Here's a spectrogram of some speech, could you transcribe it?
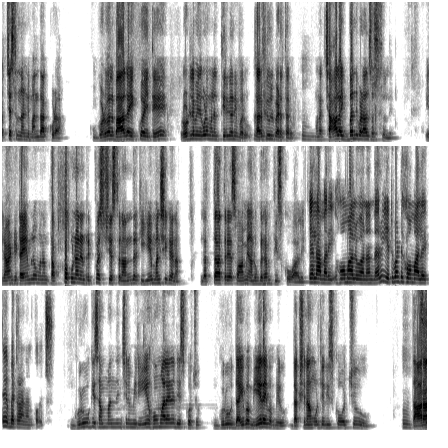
వచ్చేస్తుందండి మన దాకా కూడా. గొడవలు బాగా ఎక్కువ అయితే రోడ్ల మీద కూడా మనల్ని తిరగనివ్వరు కర్ఫ్యూలు పెడతారు. మనకు చాలా ఇబ్బంది పడాల్సి వస్తుంది. ఇలాంటి టైంలో మనం తప్పకుండా నేను రిక్వెస్ట్ చేస్తున్నాను అందరికీ ఏ మనిషికైనా దత్తాత్రేయ స్వామి అనుగ్రహం తీసుకోవాలి. ఎలా మరి? హోమాలు అని అన్నారు. ఎటువంటి హోమాలు అయితే బెటర్ అని అనుకోవచ్చు? గురువుకి సంబంధించిన మీరు ఏ హోమాలైనా తీసుకోవచ్చు. గురువు దైవం ఏ దైవం? మీరు దక్షిణామూర్తి తీసుకోవచ్చు. తారా.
